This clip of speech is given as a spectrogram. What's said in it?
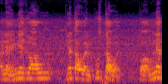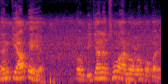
અને અમે જો આવું કહેતા હોય પૂછતા હોય, તો અમને ધમકી આપે છે. તો બીજાને શું આ લોકો કરે?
